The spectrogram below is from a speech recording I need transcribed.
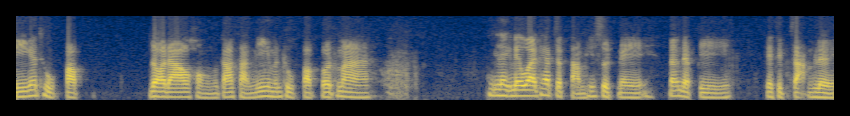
นี้ก็ถูกปรับรอดาวของตราสารหนี้มันถูกปรับลดมาเรียกได้ว่าแทบจะต่ำที่สุดในตั้งแต่ปีเจ็ดสิบสามเลย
